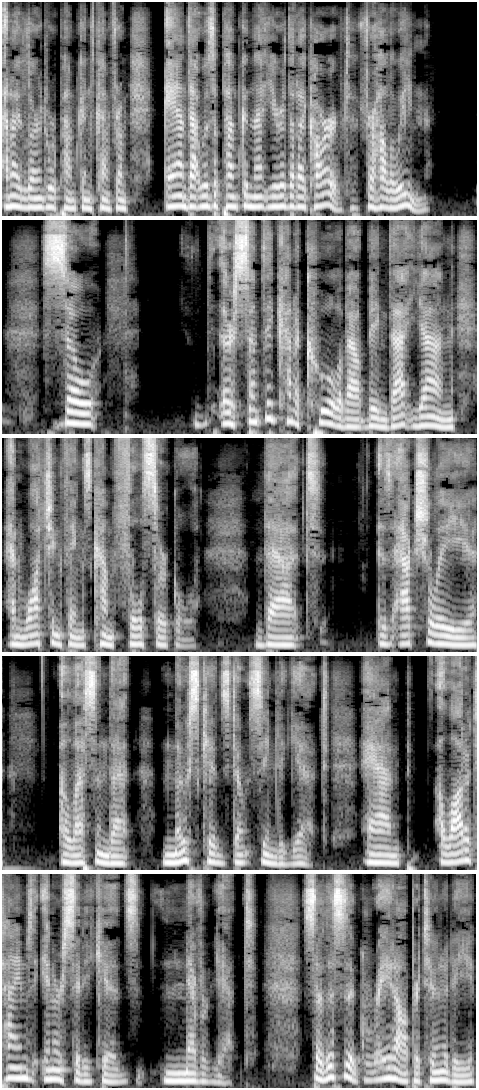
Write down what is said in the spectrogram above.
And I learned where pumpkins come from. And that was a pumpkin that year that I carved for Halloween. So there's something kind of cool about being that young and watching things come full circle that is actually a lesson that most kids don't seem to get. And a lot of times inner city kids never get. So this is a great opportunity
